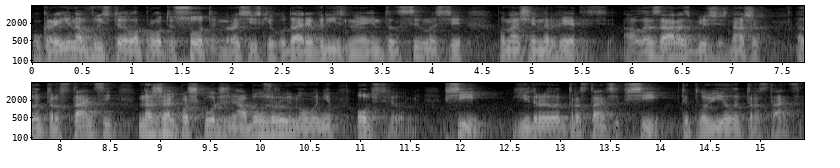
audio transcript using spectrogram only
Україна вистояла проти сотень російських ударів різної інтенсивності по нашій енергетиці, але зараз більшість наших електростанцій, на жаль, пошкоджені або зруйновані обстрілами. Всі гідроелектростанції, всі теплові електростанції.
